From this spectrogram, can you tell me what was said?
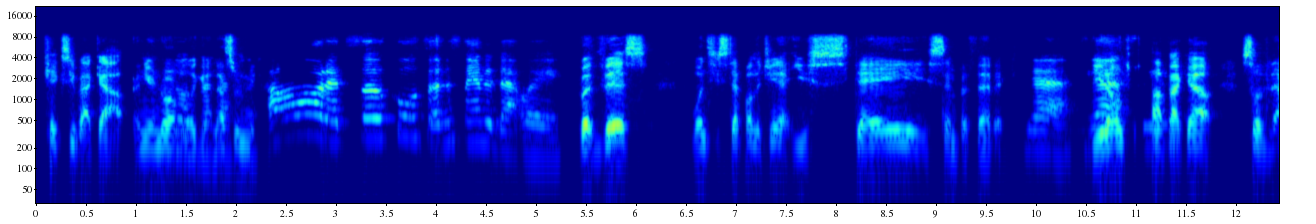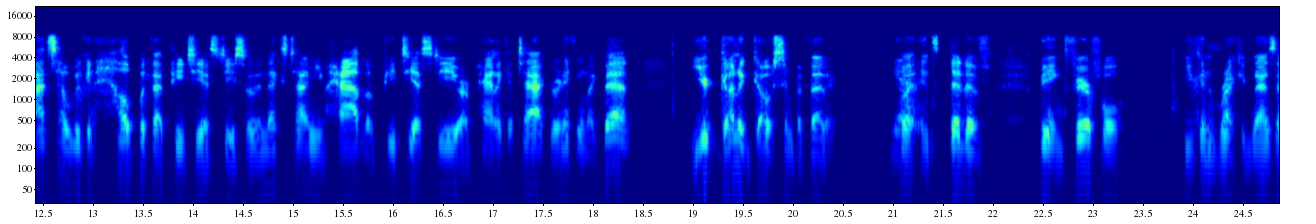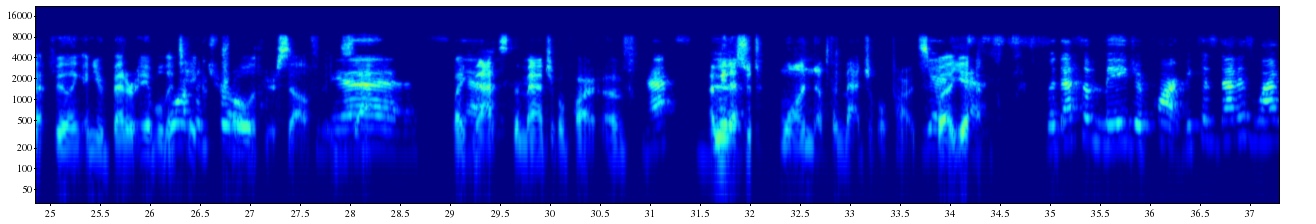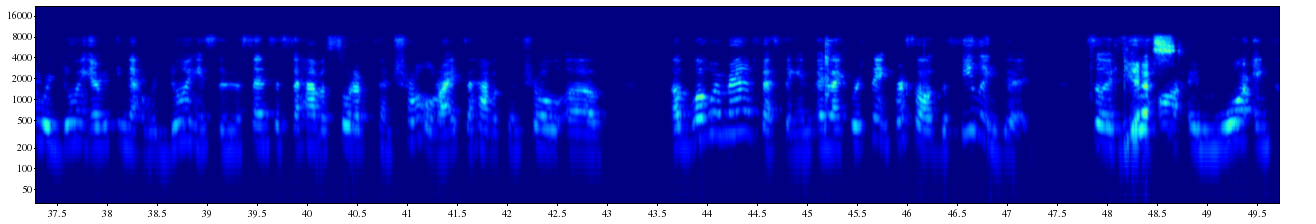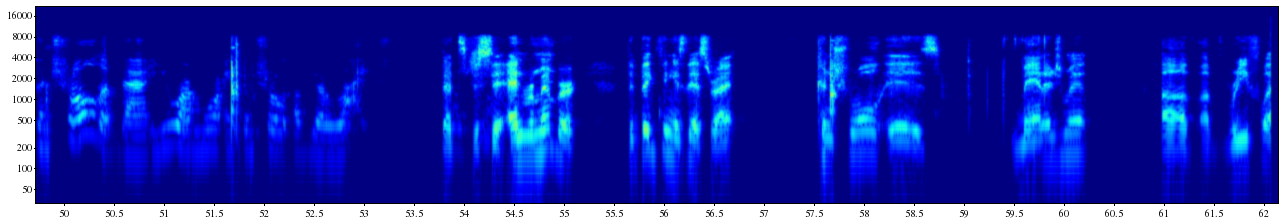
kicks you back out and you're normal again. that's what. when Oh, that's so cool to understand it that way. but this once you step on the GNAT you stay sympathetic. Yeah. you don't just pop back out. So that's how we can help with that ptsd so the next time you have a ptsd or a panic attack or anything like that you're gonna go sympathetic Yeah. but instead of being fearful you can recognize that feeling and you're better able to More take control. control. of yourself exactly Yes. like yeah. that's the magical part of That's. i mean that's just one of the magical parts Yeah, but yeah yes. But that's a major part because that is why we're doing everything that we're doing. Is in the sense is to have a sort of control, right? To have a control of of what we're manifesting, and, and like we're saying, first of all, the feeling good. So if you Yes. are in more in control of that, you are more in control of your life. That's just it. And remember, the big thing is this, right? Control is management of of reflex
